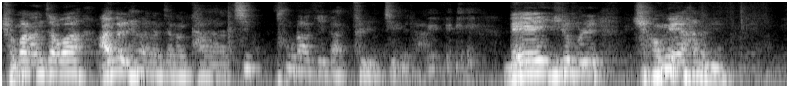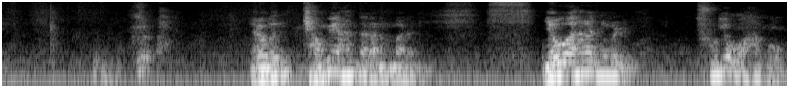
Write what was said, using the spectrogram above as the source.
교만한 자와 악을 행하는 자는 다 지푸라기 같을지니라 내 이름을 경외하는 여러분 경외한다라는 말은 여호와 하나님을 두려워하고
